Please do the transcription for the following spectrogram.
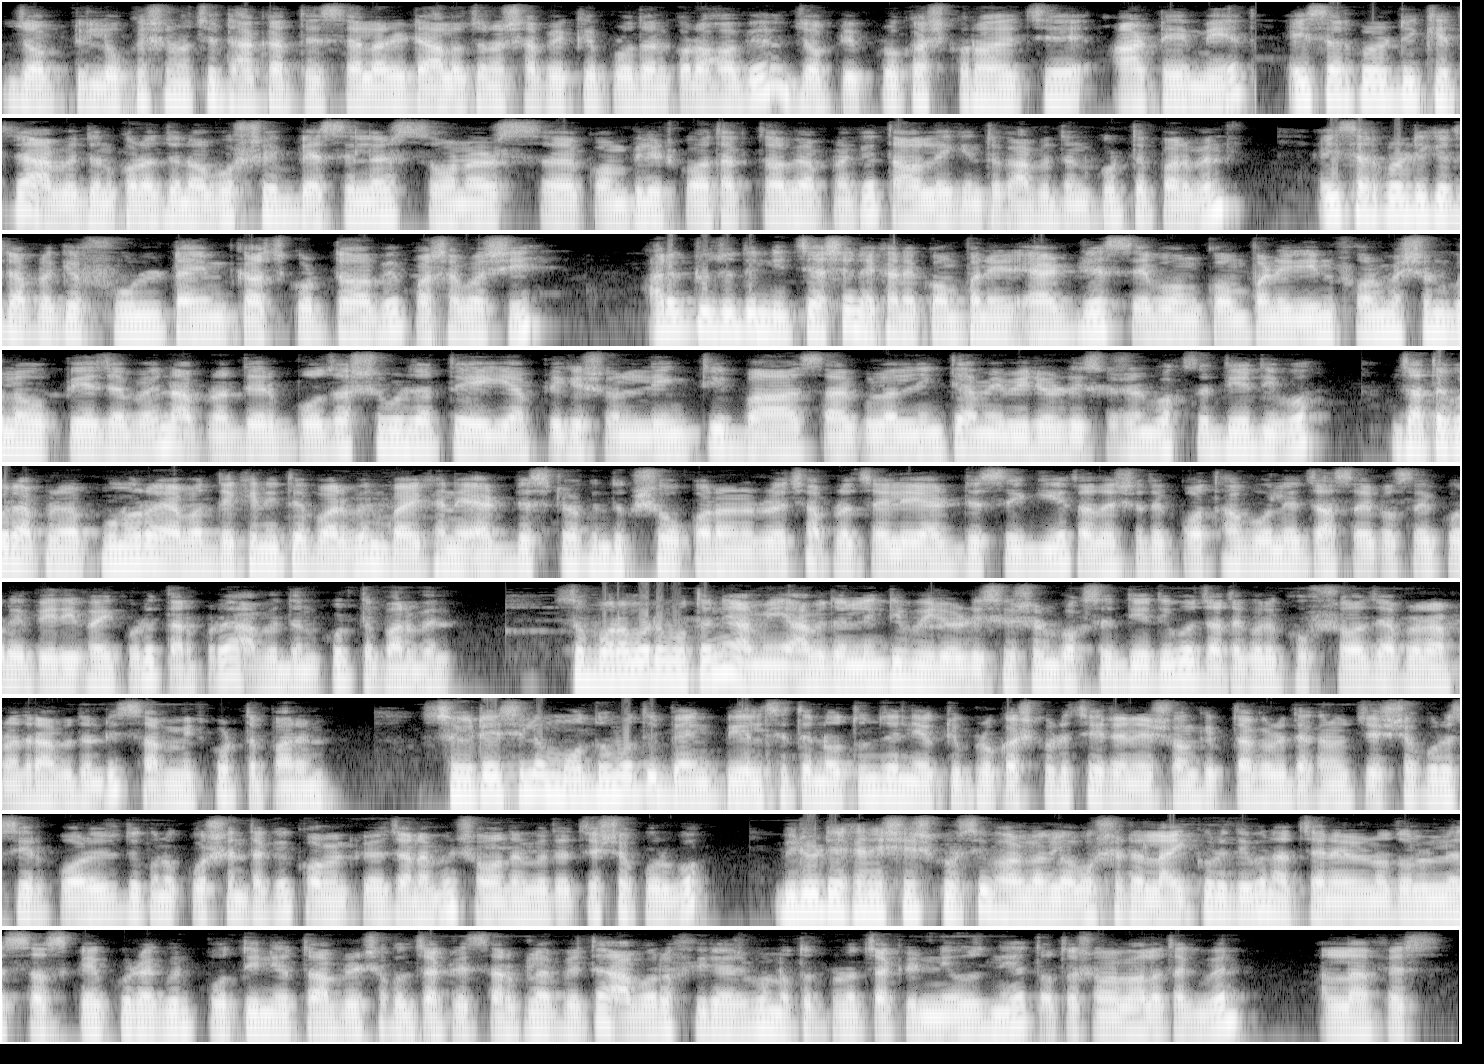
জবটির লোকেশন হচ্ছে ঢাকাতে। স্যালারিটা আলোচনা সাপেক্ষে প্রদান করা হবে। জবটি প্রকাশ করা হয়েছে আটে মে। এই সার্কুলারটির ক্ষেত্রে আবেদন করার জন্য অবশ্যই ব্যাচেলার্স অনার্স কমপ্লিট করা থাকতে হবে আপনাকে। তাহলেই কিন্তু আবেদন করতে পারবেন। এই সার্কুলারটির ক্ষেত্রে আপনাকে ফুল টাইম কাজ করতে হবে। পাশাপাশি আরেকটু যদি নিচে আসেন, এখানে কোম্পানির অ্যাড্রেস এবং কোম্পানির ইনফরমেশন গুলোও পেয়ে যাবেন। আপনাদের বোঝার সুবিধাতে এই অ্যাপ্লিকেশন লিঙ্কটি বা সার্কুলার লিঙ্কটি আমি ভিডিও ডিসক্রিপশন বক্সে দিয়ে দিব। যাতে করে আপনারা পুনরায় আবার দেখে নিতে পারবেন বা এখানে অ্যাড্রেসটাও কিন্তু শো করানো রয়েছে। আপনারা চাইলে এই অ্যাড্রেসে গিয়ে তাদের সাথে কথা বলে, যাচাই বাছাই করে ভেরিফাই করে তারপরে আবেদন করতে পারবেন। সো বরাবরের মতনই আমি আবেদন লিঙ্কটি ভিডিও ডিসক্রিপশন বক্সে দিয়ে দিব, যাতে করে খুব সহজে আপনারা আপনাদের আবেদনটি সাবমিট করতে পারেন। সো এটাই ছিল মধুমতি ব্যাংক পিএলসি তে নতুন যে নিয়োগটি প্রকাশ করেছে, এটা নিয়ে সংক্ষিপ্ত আকারে দেখানোর চেষ্টা করেছি। এরপরে যদি কোনো কোশ্চেন থাকে কমেন্ট করে জানাবেন, সমাধান করতে চেষ্টা করব। ভিডিওটি এখানে শেষ করছি। ভালো লাগলে অবশ্যই এটা লাইক করে দিবেন আর চ্যানেলে নতুন হলে সাবস্ক্রাইব করে রাখবেন। প্রতিনিয়ত আপডেট সকল চাকরির সার্কুলার পেতে আবারও ফিরে আসব নতুন কোনো চাকরির নিউজ নিয়ে। তত সময় ভালো থাকবেন। আল্লাহ হাফেজ।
